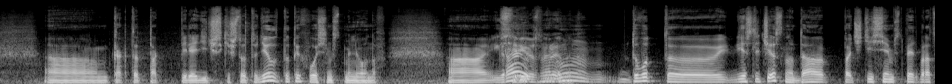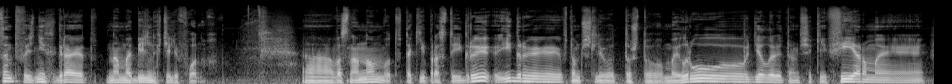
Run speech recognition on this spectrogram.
э, как-то так периодически что-то делает, тут их 80 миллионов. Э, играют, Серьезный рынок? Ну, да вот, э, если честно, да, почти 75% из них играют на мобильных телефонах. А, в основном вот в такие простые игры, игры, в том числе вот то, что Mail.ru делали, там всякие фермы,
